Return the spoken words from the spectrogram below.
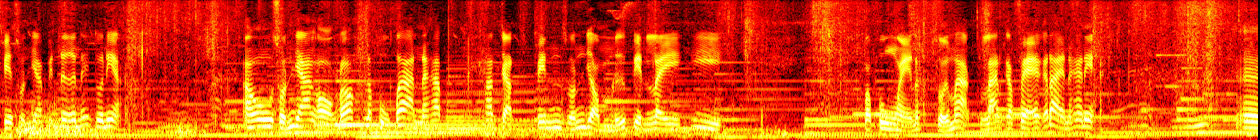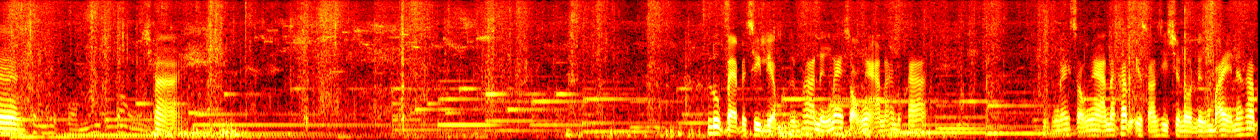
เปลี่ยนสวนยางเป็นเนินให้ตัวเนี้ย เอาสวนยางออกเนาะแล้วปลูกบ้านนะครับ ถ้าจัดเป็นสวนหย่อมหรือเปลี่ยนอะไรที่ปรับปรุงใหม่เนาะสวยมากร้านกาแฟก็ได้นะฮะเนี่ยเออใช่รูปแบบเป็นสี่เหลี่ยมผืนผ้าหนึ่งได้สองงานนะลูกค้าหนึ่งได้สองงานนะครับเอกสารสีโฉนดหนึ่งใบนะครับ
